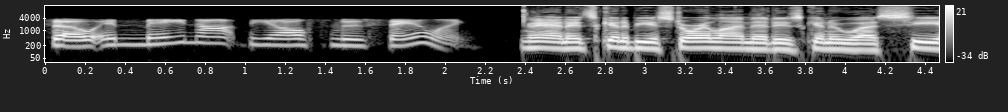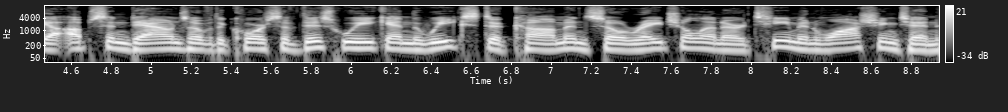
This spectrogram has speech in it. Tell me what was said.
So it may not be all smooth sailing. And it's going to be a storyline that is going to uh, see ups and downs over the course of this week and the weeks to come. And so Rachel and our team in Washington,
